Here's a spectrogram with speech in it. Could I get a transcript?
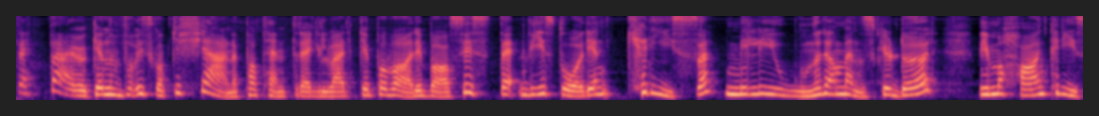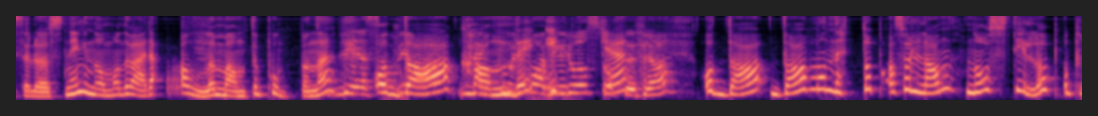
Dette er jo ikke en, Vi skal ikke fjerne patentregelverket på varig basis. Det, vi står i en krise. Millioner av mennesker dør. Vi må ha en kriseløsning. Nå må det være alle mann til pumpene. Og da kan det ikke Og da, da må nettopp altså land nå stille opp. og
